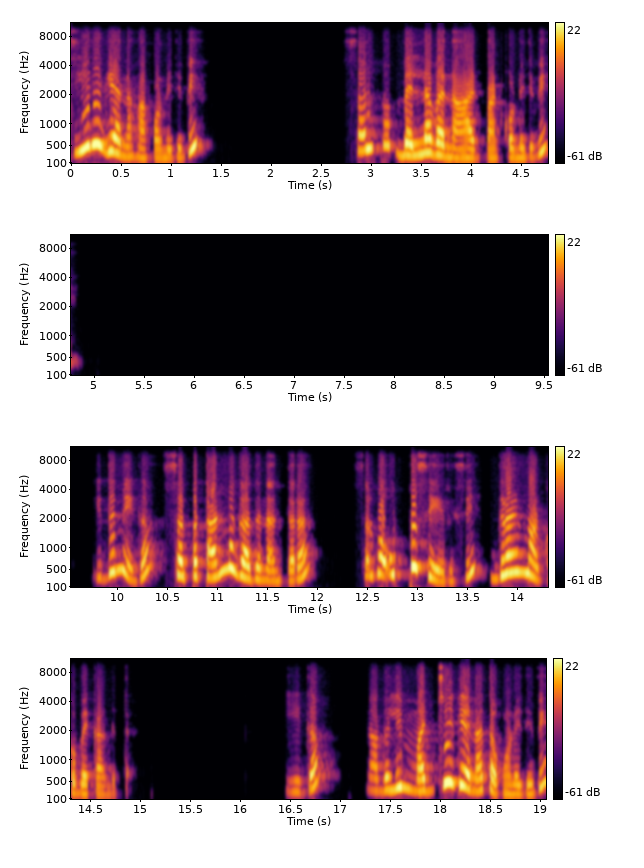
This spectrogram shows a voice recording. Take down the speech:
ಜೀರಿಗೆಯನ್ನ ಹಾಕೊಂಡಿದೀವಿ. ಸ್ವಲ್ಪ ಬೆಲ್ಲವನ್ನ ಆಡ್ ಮಾಡ್ಕೊಂಡಿದೀವಿ. ಇದನ್ನೀಗ ಸ್ವಲ್ಪ ತಣ್ಣಗಾದ ನಂತರ ಸ್ವಲ್ಪ ಉಪ್ಪು ಸೇರಿಸಿ ಗ್ರೈಂಡ್ ಮಾಡ್ಕೋಬೇಕಾಗುತ್ತೆ. ಈಗ ನಾವಿಲ್ಲಿ ಮಜ್ಜಿಗೆನ ತಗೊಂಡಿದೀವಿ.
